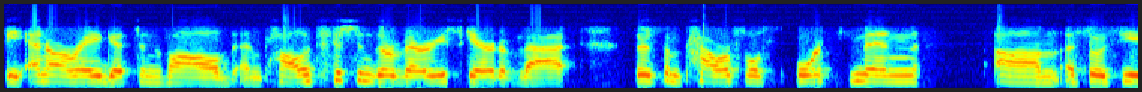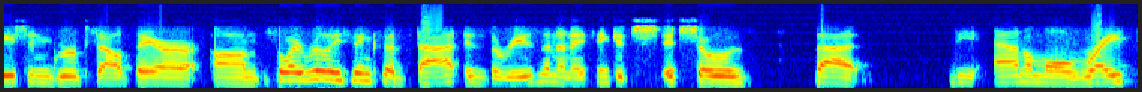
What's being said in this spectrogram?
the NRA gets involved and politicians are very scared of that. There's some powerful sportsmen um, association groups out there. Um, so I really think that that is the reason, and I think it sh- it shows that the animal rights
